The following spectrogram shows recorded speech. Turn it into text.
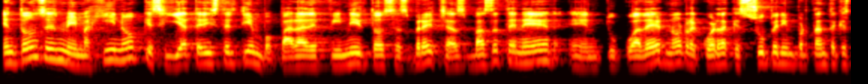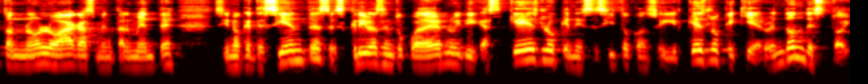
Entonces me imagino que si ya te diste el tiempo para definir todas esas brechas, vas a tener en tu cuaderno, recuerda que es súper importante que esto no lo hagas mentalmente, sino que te sientes, escribas en tu cuaderno y digas, ¿qué es lo que necesito conseguir? ¿Qué es lo que quiero? ¿En dónde estoy?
